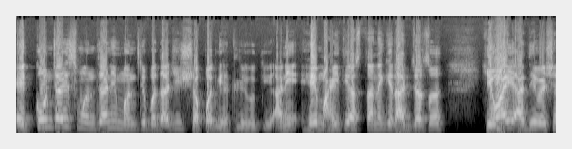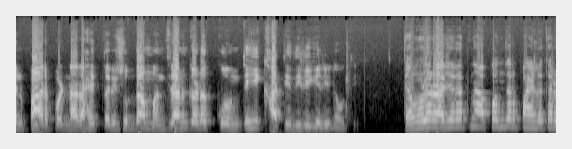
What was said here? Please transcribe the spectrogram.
एकोणचाळीस मंत्र्यांनी मंत्रिपदाची शपथ घेतली होती. आणि हे माहिती असताना की राज्याचं हिवाळी अधिवेशन पार पडणार आहे तरी सुद्धा मंत्र्यांकडे कोणतीही खाती दिली गेली नव्हती. त्यामुळे राजरत्न आपण जर पाहिलं तर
